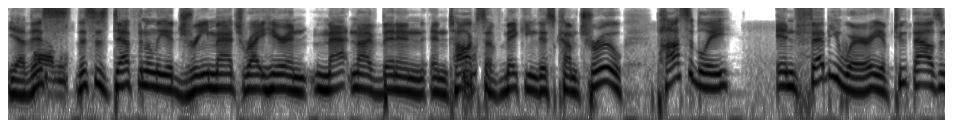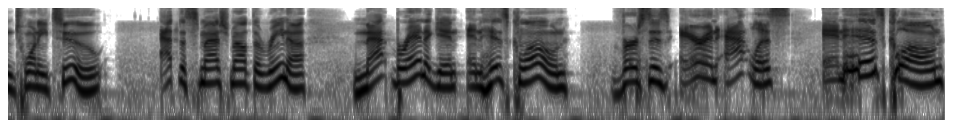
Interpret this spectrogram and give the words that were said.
Yeah, this um, this is definitely a dream match right here, and Matt and I've been in in talks of making this come true, possibly in February of 2022 at the Smash Mouth Arena. Matt Brannigan and his clone versus Aaron Atlas and his clone.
